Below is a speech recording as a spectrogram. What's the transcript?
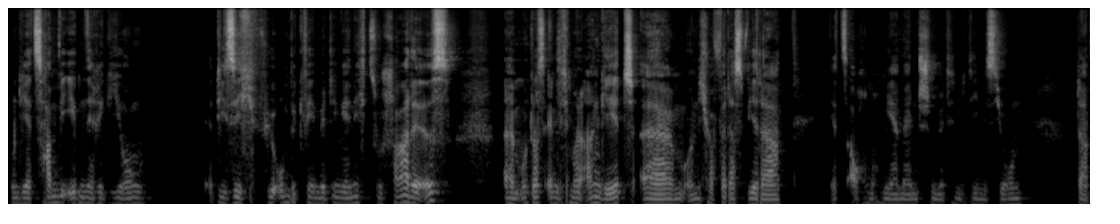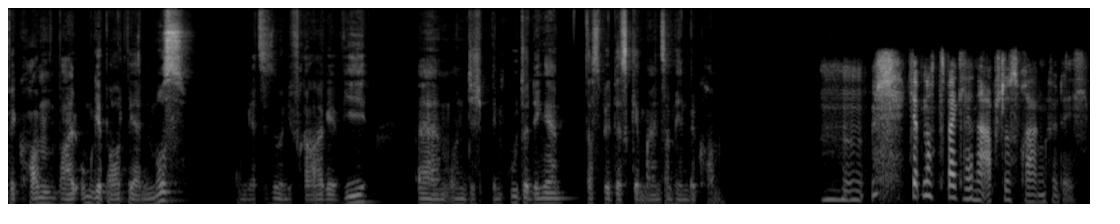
Und jetzt haben wir eben eine Regierung, die sich für unbequeme Dinge nicht zu schade ist ähm, und das endlich mal angeht. Ähm, und ich hoffe, dass wir da jetzt auch noch mehr Menschen mit hinter die Mission da bekommen, weil umgebaut werden muss. Und jetzt ist nur die Frage, wie. Ähm, und ich bin guter Dinge, dass wir das gemeinsam hinbekommen. Ich habe noch zwei kleine Abschlussfragen für dich.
